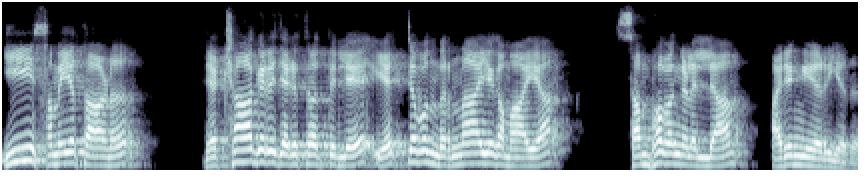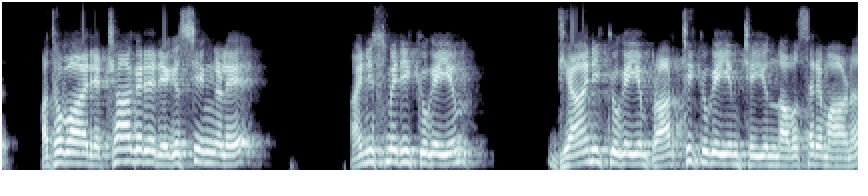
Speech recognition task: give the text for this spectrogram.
ഈ സമയത്താണ് രക്ഷാകര ചരിത്രത്തിലെ ഏറ്റവും നിർണായകമായ സംഭവങ്ങളെല്ലാം അരങ്ങേറിയത്. അഥവാ രക്ഷാകര രഹസ്യങ്ങളെ അനുസ്മരിക്കുകയും ധ്യാനിക്കുകയും പ്രാർത്ഥിക്കുകയും ചെയ്യുന്ന അവസരമാണ്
